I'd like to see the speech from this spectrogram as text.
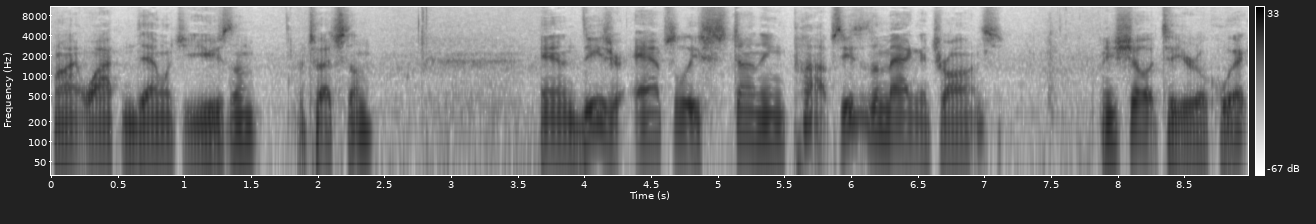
right? Wipe them down once you use them or touch them. And these are absolutely stunning pups. These are the Magna'Trons. Let me show it to you real quick.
